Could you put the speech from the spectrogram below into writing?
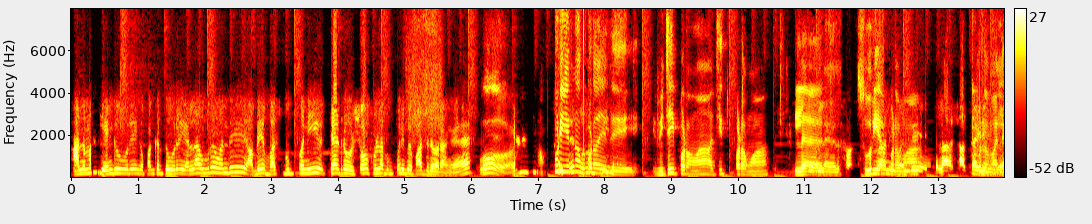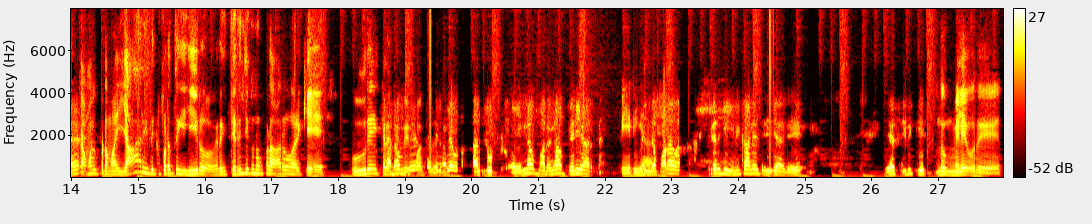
அந்த மாதிரி எங்க ஊரு எங்க பக்கத்து ஊரு எல்லா ஊரும் வந்து அப்படியே பஸ் புக் பண்ணி தியேட்டர் ஒரு ஷோ ஃபுல்லா புக் பண்ணி போய் பார்த்துட்டு வராங்க. ஓ அப்படி என்ன படம் இது? விஜய் படமா அஜித் படமா? இல்ல இல்ல சூர்யா படமா? வந்து எல்லாம் ஷாக் இல்ல கமல் படமா? யார் இதுக்கு படத்துக்கு ஹீரோ எனக்கு தெரிஞ்சுக்கணும் கூட ஆர்வமா இருக்கே. ஊரே கிளம்பி. என்ன படம்னா பெரியார். பெரிய இந்த படம் பேருக்கு இருக்கானே தெரியாது. எஸ் இருக்கு. உண்மையிலே ஒரு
